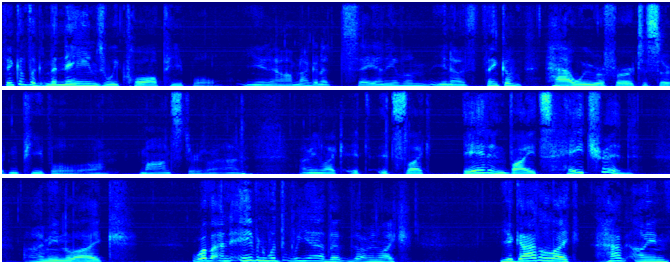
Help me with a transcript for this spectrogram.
think of the, the names we call people you know, I'm not going to say any of them. You know, think of how we refer to certain people, uh, monsters. I mean, like it, it's like it invites hatred. I mean, like, well, and even with well, yeah, the, the, I mean, like, you gotta like have. I mean,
